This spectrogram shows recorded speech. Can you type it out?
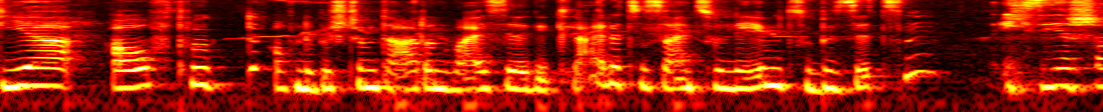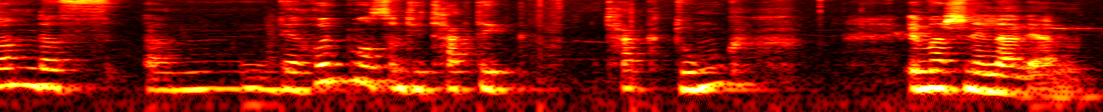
dir aufdrückt, auf eine bestimmte Art und Weise gekleidet zu sein, zu leben, zu besitzen? ich sehe schon, dass ähm, der Rhythmus und die Taktik, Taktung immer schneller werden.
